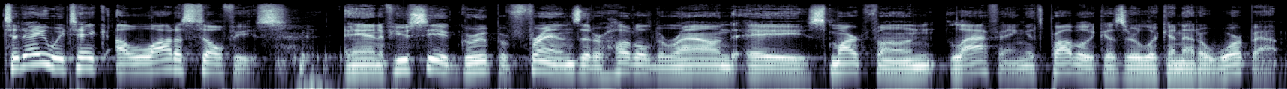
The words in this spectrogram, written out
Today, we take a lot of selfies. And if you see a group of friends that are huddled around a smartphone laughing, it's probably because they're looking at a Warp app.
